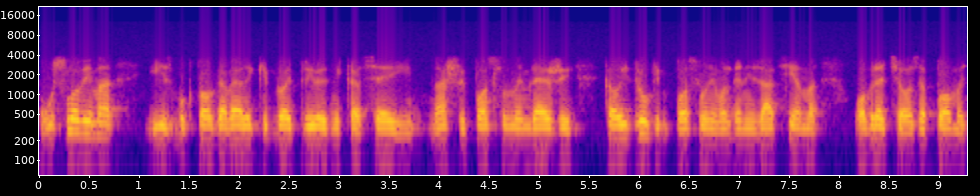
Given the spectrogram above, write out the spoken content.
uslovima i zbog toga veliki broj privrednika se i našoj poslovnoj mreži kao i drugim poslovnim organizacijama obraćao za pomoć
